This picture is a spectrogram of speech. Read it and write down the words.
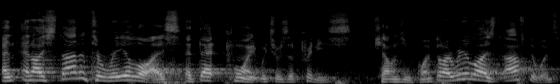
And, and I started to realize at that point, which was a pretty challenging point, but I realized afterwards,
